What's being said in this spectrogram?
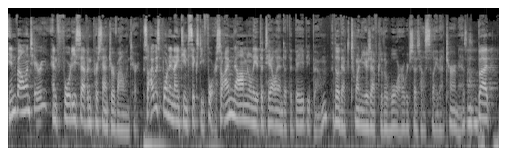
involuntary and 47% are voluntary. So I was born in 1964. So I'm nominally at the tail end of the baby boom, though that's 20 years after the war, which shows how silly that term is. But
